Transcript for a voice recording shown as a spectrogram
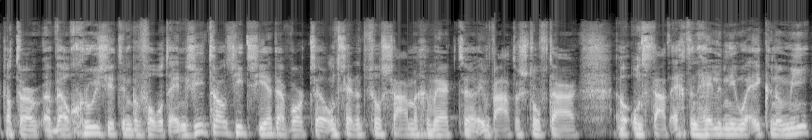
dat er wel groei zit in bijvoorbeeld energietransitie. Hè. Daar wordt ontzettend veel samengewerkt in waterstof. Daar ontstaat echt een hele nieuwe economie.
